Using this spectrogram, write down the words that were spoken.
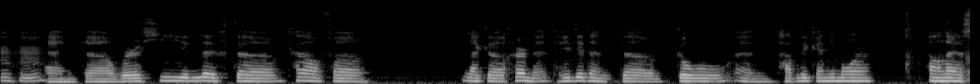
Mm-hmm. and uh, where he lived uh, kind of uh, like a hermit. He didn't uh, go in public anymore unless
